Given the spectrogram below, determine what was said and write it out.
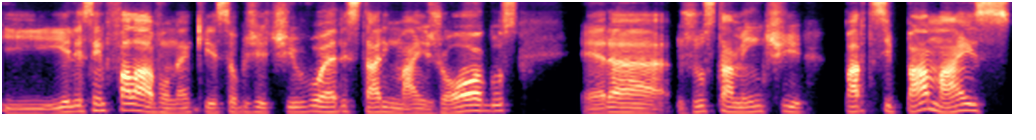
E, e eles sempre falavam, né, que esse objetivo era estar em mais jogos, era justamente participar mais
